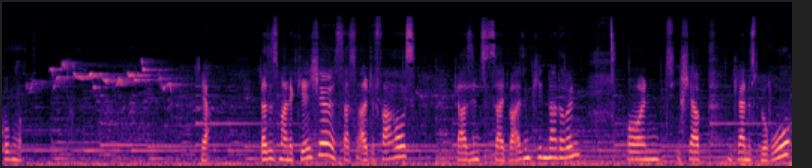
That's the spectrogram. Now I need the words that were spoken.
Gucken. Ob ja, das ist meine Kirche, das ist das alte Pfarrhaus. Da sind zurzeit Waisenkinder drin. Und ich habe ein kleines Büro.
